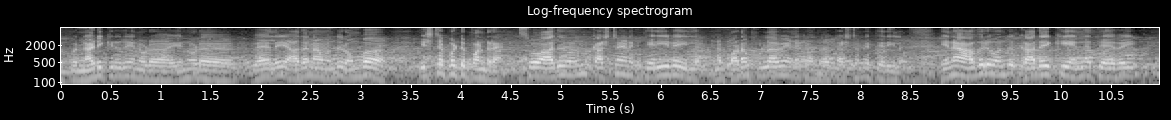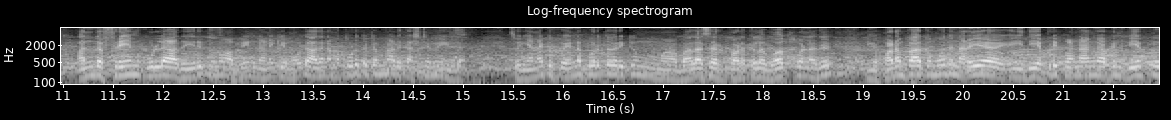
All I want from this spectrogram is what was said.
இப்போ நடிக்கிறது என்னோட என்னோட வேலை. அதை நான் வந்து ரொம்ப இஷ்டப்பட்டு பண்ணுறேன் ஸோ அது வந்து கஷ்டம் எனக்கு தெரியவே இல்லை. ஏன்னா படம் ஃபுல்லாகவே எனக்கு அந்த கஷ்டமே தெரியல. ஏன்னா அவர் வந்து கதைக்கு என்ன தேவை அந்த ஃப்ரேம்குள்ளே அது இருக்கணும் அப்படின்னு நினைக்கும் போது அதை நம்ம கொடுத்துட்டோம்னா அது கஷ்டமே இல்லை. ஸோ எனக்கு இப்போ என்னை பொறுத்த வரைக்கும் பாலா சார் படத்தில் ஒர்க் பண்ணது. நீங்கள் படம் பார்க்கும்போது நிறைய இது எப்படி பண்ணாங்க அப்படின்னு வியப்பு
